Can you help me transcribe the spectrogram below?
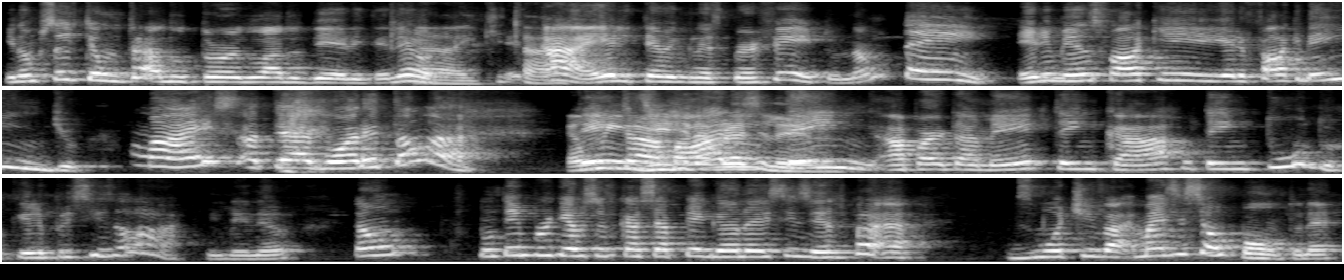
E não precisa ter um tradutor do lado dele, entendeu? Ai, que tá. Ah, ele tem o inglês perfeito? Não tem. Ele mesmo fala que ele fala que nem índio. Mas até agora ele tá lá. é um tem trabalho, brasileiro. tem apartamento, tem carro, tem tudo que ele precisa lá, entendeu? Então, não tem por que você ficar se apegando a esses erros para desmotivar. Mas esse é o ponto, né?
